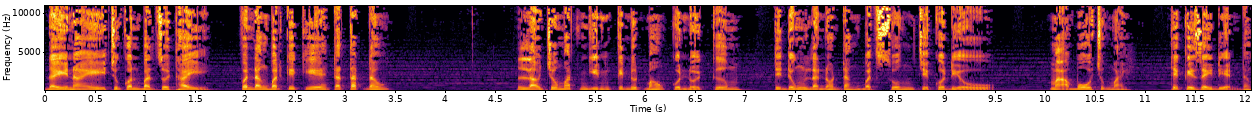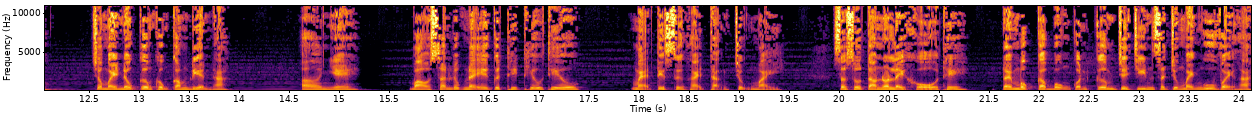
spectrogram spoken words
Đây này, chúng con bật rồi thầy. Vẫn đang bật cái kia, đã tắt đâu? Lão chú mắt nhìn cái nút báo của nồi cơm, Thì đúng là nó đang bật xuống, Chỉ có điều Mà bố chúng mày, Thế cây dây điện đâu? Cho mày nấu cơm không cắm điện hả? Ơ nhé Bảo sao lúc nãy cứ thi thiếu thiếu? Mẹ thì sự hại thẳng chúng mày. Sao số tao nó lại khổ thế? Đói mốc cả bụng còn cơm chưa chín, Sao chúng mày ngu vậy hả?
